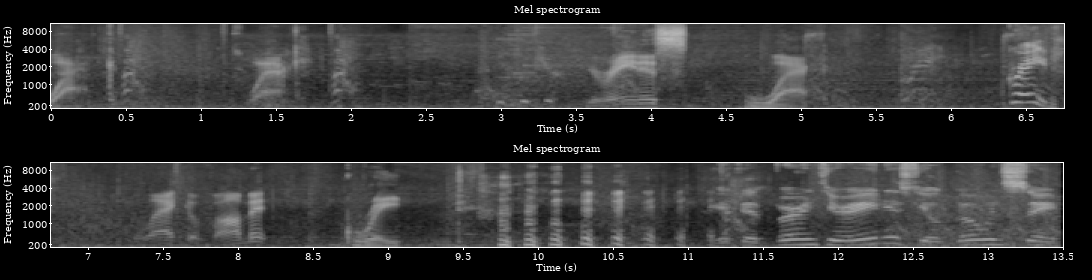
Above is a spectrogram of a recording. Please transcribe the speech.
Whack. Whack. Uranus, whack. Great. Lack of vomit, great. if it burns your anus, you'll go insane.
